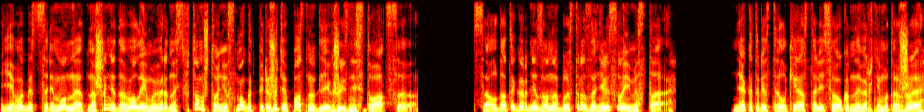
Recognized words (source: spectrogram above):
Его бесцеремонное отношение давало им уверенность в том, что они смогут пережить опасную для их жизни ситуацию. Солдаты гарнизона быстро заняли свои места. Некоторые стрелки остались у окон на верхнем этаже,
